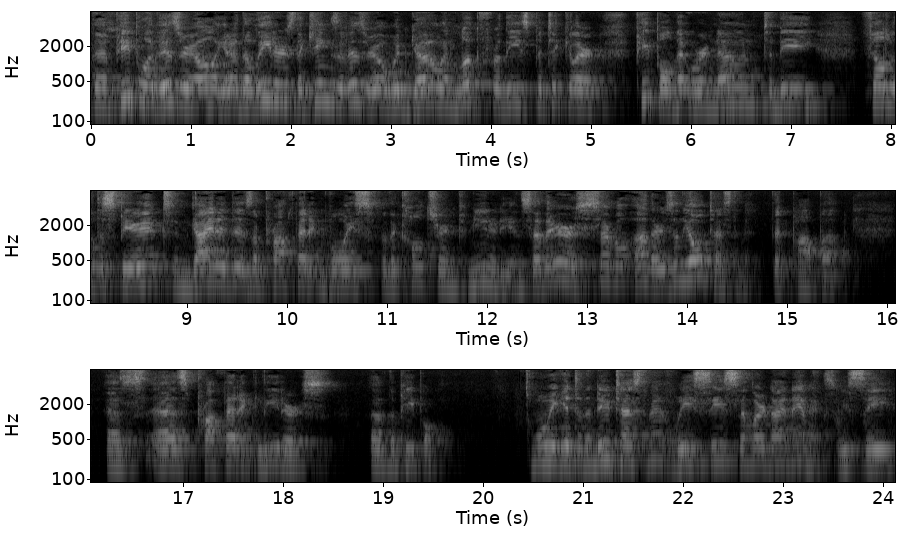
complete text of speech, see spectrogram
the people of Israel, you know, the leaders, the kings of Israel would go and look for these particular people that were known to be filled with the Spirit and guided as a prophetic voice for the culture and community. And so there are several others in the Old Testament that pop up as, as prophetic leaders of the people. When we get to the New Testament, we see similar dynamics. We see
